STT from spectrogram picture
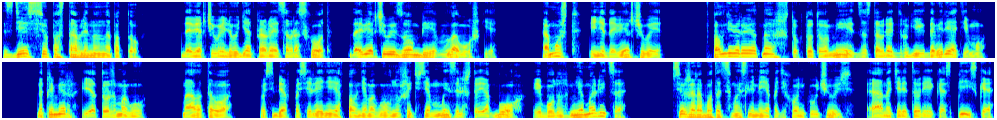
Здесь все поставлено на поток. Доверчивые люди отправляются в расход, доверчивые зомби — в ловушки. А может, и недоверчивые. Вполне вероятно, что кто-то умеет заставлять других доверять ему. Например, я тоже могу. Мало того, у себя в поселении я вполне могу внушить всем мысль, что я бог, и будут мне молиться. Все же работать с мыслями я потихоньку учусь, а на территории Каспийска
